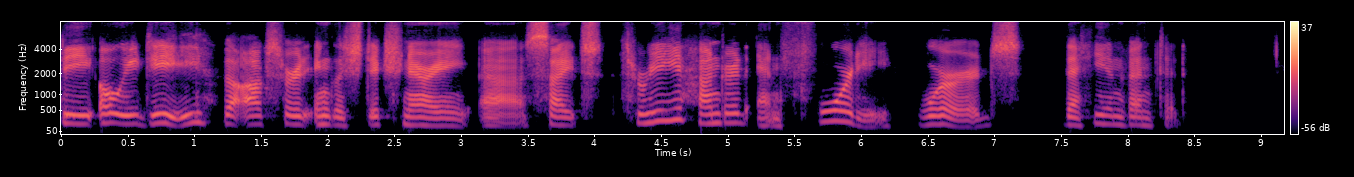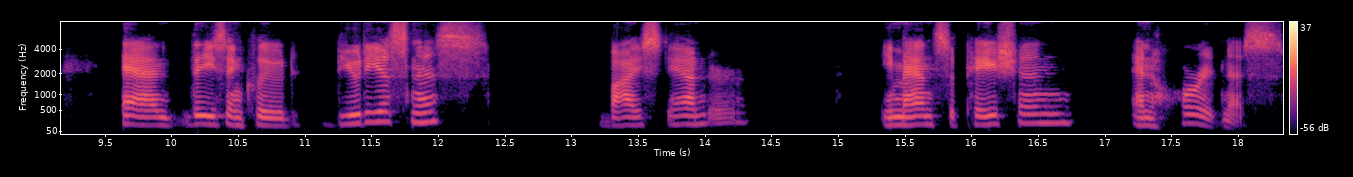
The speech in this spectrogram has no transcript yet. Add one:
The OED, the Oxford English Dictionary, uh, cites 340 words that he invented. And these include beauteousness, bystander, emancipation, and horridness.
